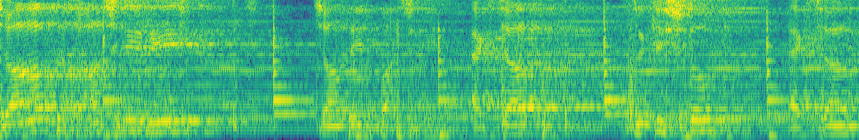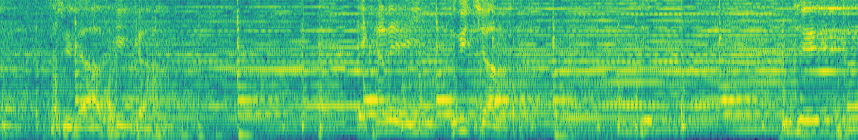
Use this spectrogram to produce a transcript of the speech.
চাঁদ হাসে রে চাঁদের এক চাঁদ শ্রী রাধিকা এখানে এই চাঁদ যেথা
